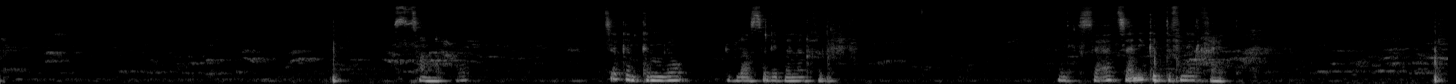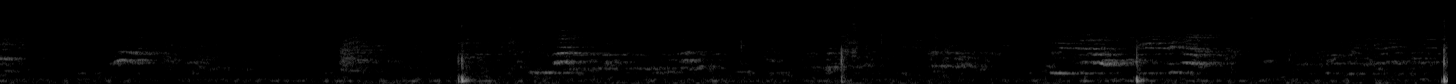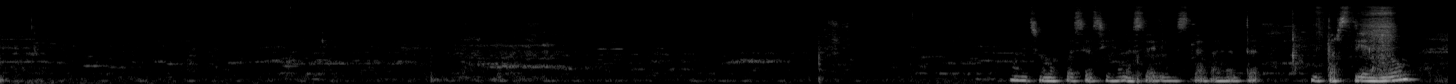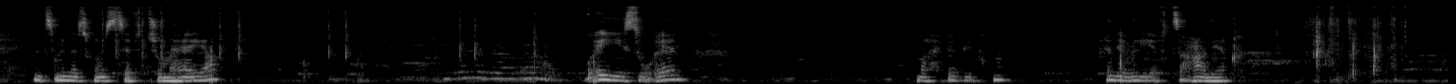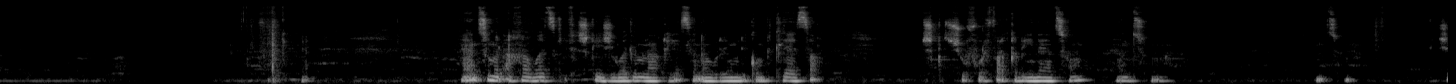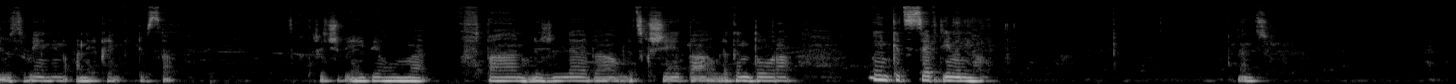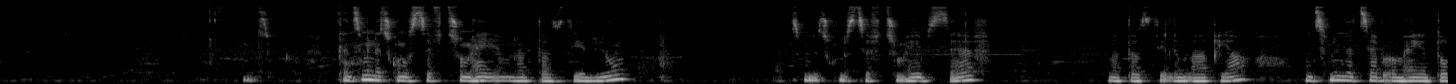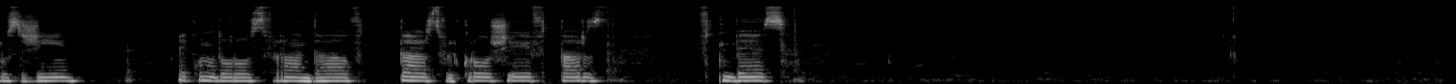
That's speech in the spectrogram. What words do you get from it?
استمروا حتى كنكملوا البلاصة اللي بغينا نخدم هذيك الساعة ثاني كتدفني الخيط. هانتوما خواتاتي هنا سالي دابا هاد الدرس ديال اليوم. نتمنى تكونوا استفدتوا معايا. وأي سؤال مرحبا بكم. خليوه ليا في التعاليق. هانتوما الأخوات كيفاش كيجيو هاد الملاقيات أنا نوريهم لكم بثلاثة باش كتشوفوا الفرق بيناتهم. هانتوما هانتوما كيجيو زوينين وانيقين في اللبسة. تقدري تشبعي بهم خفطان ولا جلابة ولا تكشيطة ولا قندورة. المهم كتستافدي منها؟ هانتوما كنتمنى تكونوا استفدتوا معايا من هاد الدرس ديال اليوم. نتمنى تكونوا استفدتوا معايا بزاف. من الدرس ديال الملاقية. ونتمنى تتابعوا معايا الدروس الجايين. غيكونوا دروس في الراندا في الطرز في الكروشي في الطرز في التنباس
